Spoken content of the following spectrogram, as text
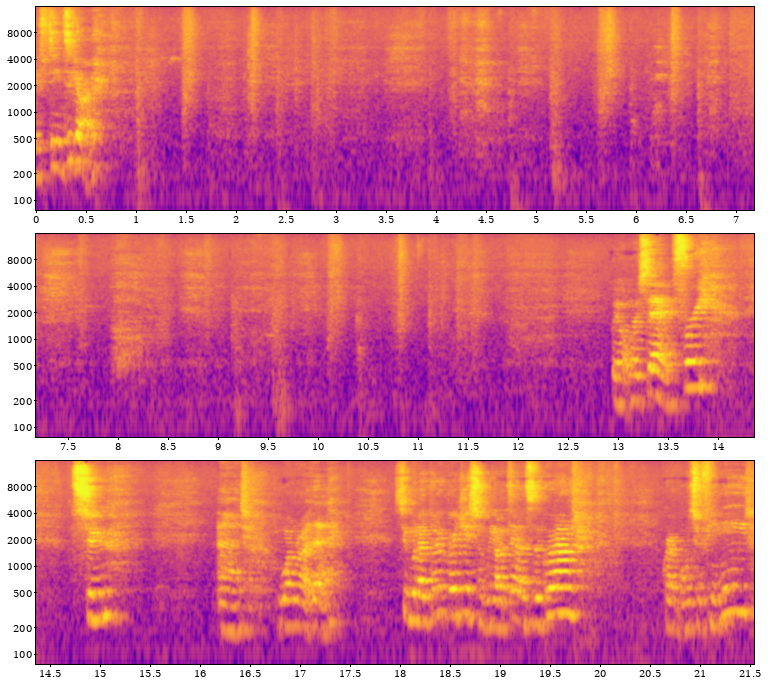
Fifteen to go. We're almost there. Three, two, and one right there. Single leg glute bridges, so we are down to the ground. Grab water if you need.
